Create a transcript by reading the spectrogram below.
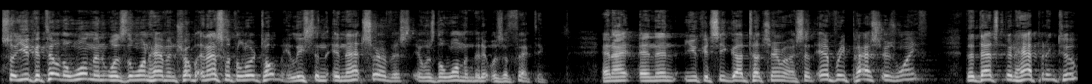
So you could tell the woman was the one having trouble. And that's what the Lord told me. At least in, in that service, it was the woman that it was affecting. And I, and then you could see God touching everyone. I said, every pastor's wife that that's been happening to,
